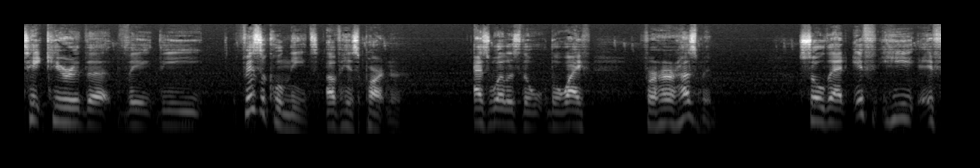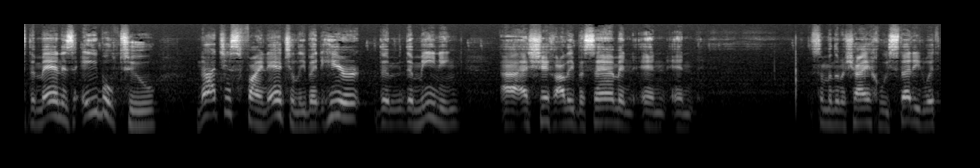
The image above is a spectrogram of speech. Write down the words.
take care of the the the physical needs of his partner, as well as the, the wife for her husband. So that if he if the man is able to, not just financially, but here the the meaning, uh, as Sheikh Al-Bassam and, and, and some of the mashayikh we studied with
